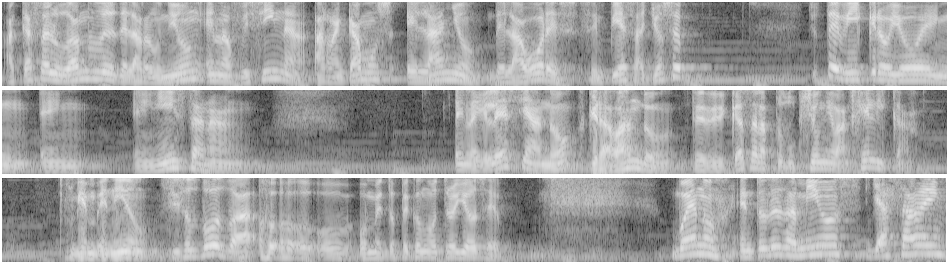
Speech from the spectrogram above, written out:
Acá saludando desde la reunión en la oficina. Arrancamos el año de labores. Se empieza. Joseph, yo te vi, creo yo, en, en, en Instagram. En la iglesia, ¿no? Grabando. Te dedicas a la producción evangélica. Bienvenido. Si sos vos, va. O, o- o me topé con otro Joseph. Bueno, entonces amigos, ya saben,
